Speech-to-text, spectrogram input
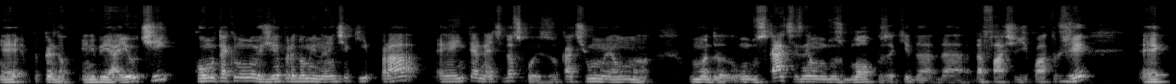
é, perdão, NB-IoT, como tecnologia predominante aqui para é, internet das coisas. O CAT1 é uma, uma do, um dos CATs, né, um dos blocos aqui da, da, da faixa de 4G, é,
